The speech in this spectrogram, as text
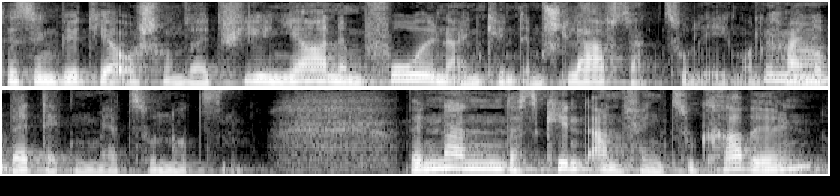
Deswegen wird ja auch schon seit vielen Jahren empfohlen, ein Kind im Schlafsack zu legen und Genau. keine Bettdecken mehr zu nutzen. Wenn dann das Kind anfängt zu krabbeln,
